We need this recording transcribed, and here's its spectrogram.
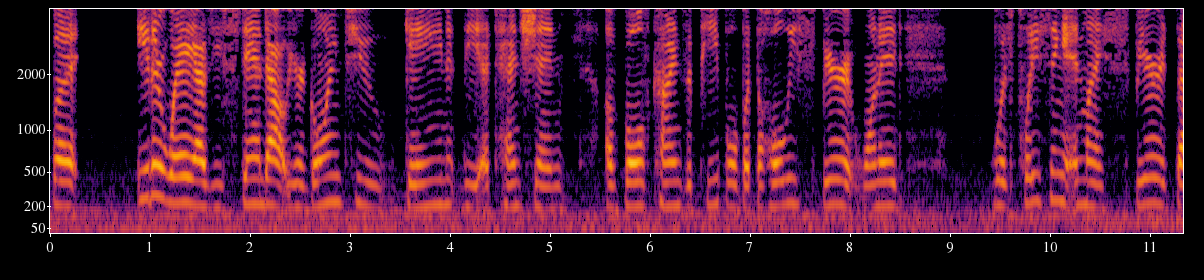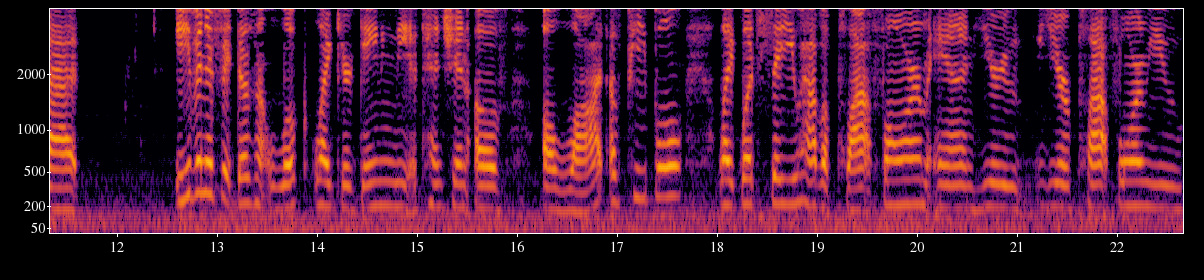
But either way, as you stand out, you're going to gain the attention of both kinds of people. But the Holy Spirit wanted, was placing it in my spirit that even if it doesn't look like you're gaining the attention of a lot of people, like let's say you have a platform and your your platform you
